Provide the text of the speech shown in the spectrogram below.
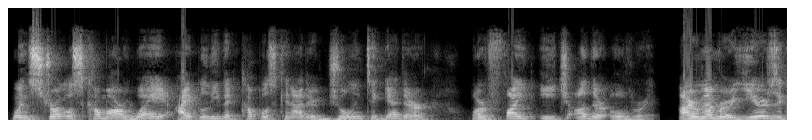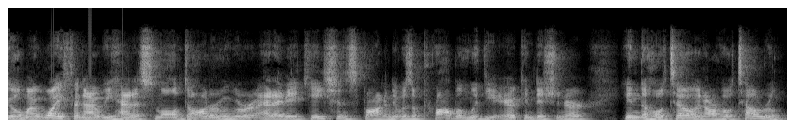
When struggles come our way, I believe that couples can either join together or fight each other over it. I remember years ago, my wife and I, we had a small daughter and we were at a vacation spot and there was a problem with the air conditioner in the hotel, in our hotel room.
